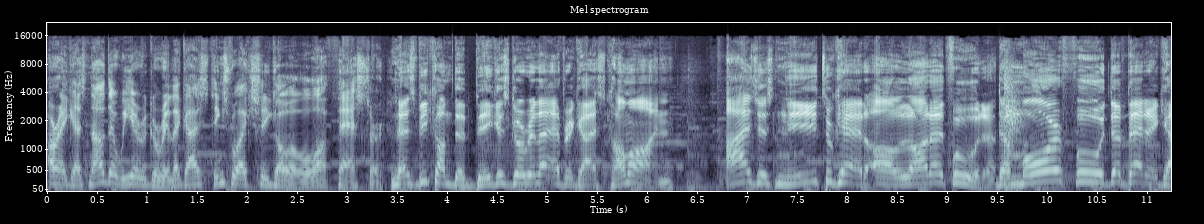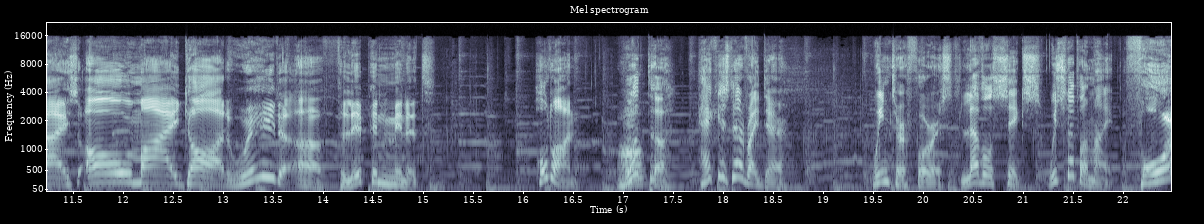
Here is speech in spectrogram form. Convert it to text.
all right, guys, now that we are a gorilla, guys, things will actually go a lot faster. Let's become the biggest gorilla ever, guys. Come on. I just need to get a lot of food. The more food, the better, guys. Oh my god. Wait a flipping minute. Hold on. What the heck is that right there? Winter Forest, level 6. Which level am I? Four?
